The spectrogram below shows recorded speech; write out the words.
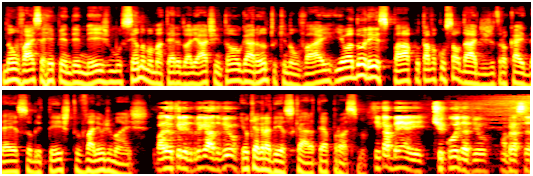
não vai se arrepender mesmo. Sendo uma matéria do Aliati, então eu garanto que não vai. E eu adorei esse papo, tava com saudade de trocar ideias sobre texto, valeu demais. Valeu, querido, obrigado, viu? Eu que agradeço, cara. Até a próxima. Fica bem aí, te cuida, viu? Um abração.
